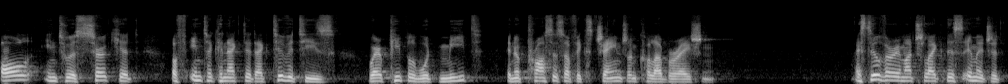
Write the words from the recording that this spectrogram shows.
all into a circuit of interconnected activities where people would meet in a process of exchange and collaboration. I still very much like this image. It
